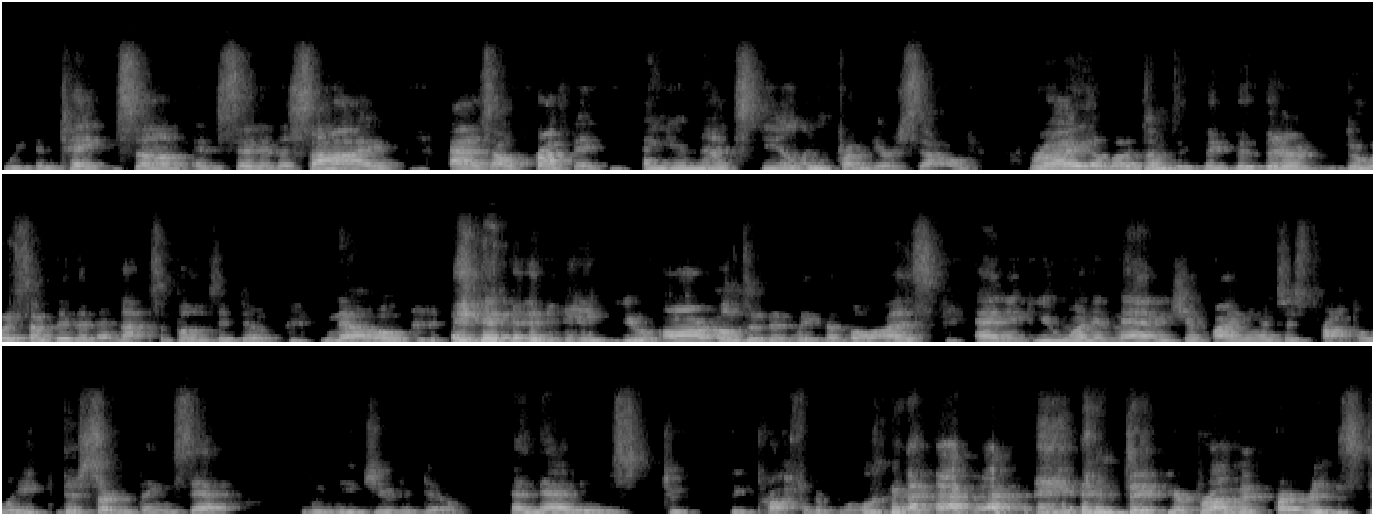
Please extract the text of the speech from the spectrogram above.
we can take some and set it aside as our profit, and you're not stealing from yourself. Right? A lot of times they think that they're doing something that they're not supposed to do. No, you are ultimately the boss. And if you want to manage your finances properly, there's certain things that we need you to do. And that is to be profitable and take your profit first.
